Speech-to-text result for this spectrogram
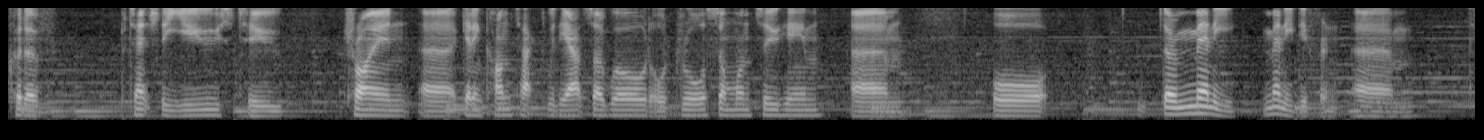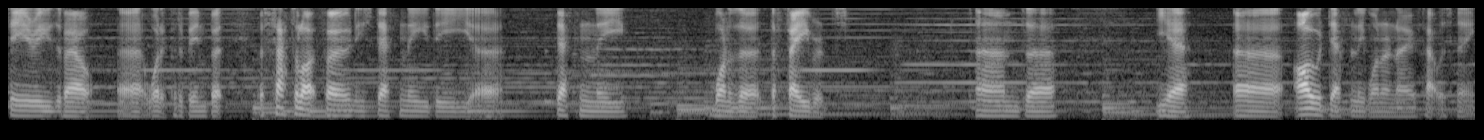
could have potentially used to try and uh, get in contact with the outside world or draw someone to him. Um, or there are many many different um, theories about uh, what it could have been, but the satellite phone is definitely the uh, definitely one of the the favorites. And uh, yeah, uh, I would definitely want to know if that was me,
